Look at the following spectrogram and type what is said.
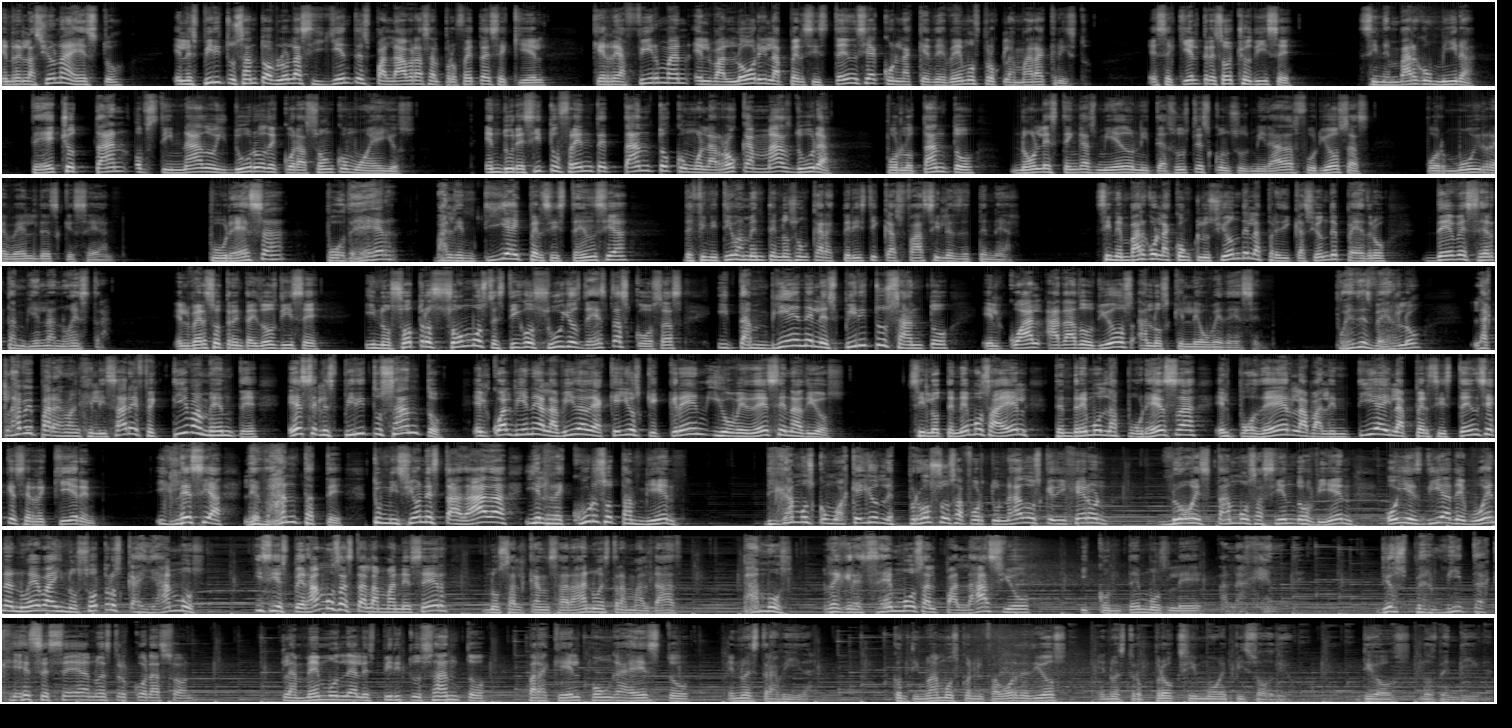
En relación a esto, el Espíritu Santo habló las siguientes palabras al profeta Ezequiel que reafirman el valor y la persistencia con la que debemos proclamar a Cristo. Ezequiel 3.8 dice, Sin embargo, mira, te he hecho tan obstinado y duro de corazón como ellos. Endurecí tu frente tanto como la roca más dura. Por lo tanto, no les tengas miedo ni te asustes con sus miradas furiosas, por muy rebeldes que sean. Pureza, poder, valentía y persistencia definitivamente no son características fáciles de tener. Sin embargo, la conclusión de la predicación de Pedro debe ser también la nuestra. El verso 32 dice, y nosotros somos testigos suyos de estas cosas, y también el Espíritu Santo, el cual ha dado Dios a los que le obedecen. ¿Puedes verlo? La clave para evangelizar efectivamente es el Espíritu Santo, el cual viene a la vida de aquellos que creen y obedecen a Dios. Si lo tenemos a Él, tendremos la pureza, el poder, la valentía y la persistencia que se requieren. Iglesia, levántate. Tu misión está dada y el recurso también. Digamos como aquellos leprosos afortunados que dijeron, no estamos haciendo bien. Hoy es día de buena nueva y nosotros callamos. Y si esperamos hasta el amanecer, nos alcanzará nuestra maldad. Vamos, regresemos al palacio y contémosle a la gente. Dios permita que ese sea nuestro corazón. Clamémosle al Espíritu Santo para que Él ponga esto en nuestra vida. Continuamos con el favor de Dios en nuestro próximo episodio. Dios los bendiga.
